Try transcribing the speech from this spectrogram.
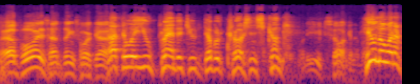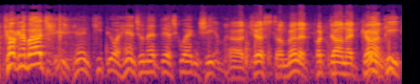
Well, boys, how'd things work out? Not the way you planned it, you double-crossing skunk. What are you talking about? You know what I'm talking about. And keep your hands on that desk where I can see him. Uh, just a minute. Put down that gun. Hey, Pete,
